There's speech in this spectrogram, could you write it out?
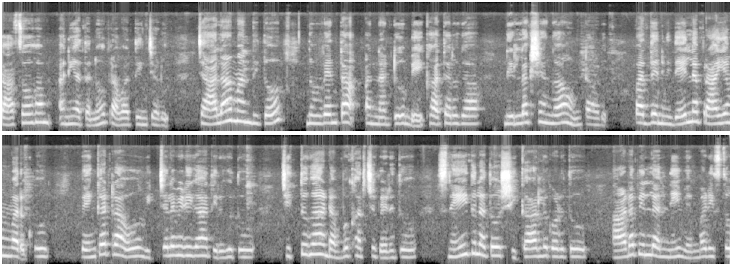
దాసోహం అని అతను ప్రవర్తించడు. చాలామందితో నువ్వెంత అన్నట్టు బేఖాతరుగా నిర్లక్ష్యంగా ఉంటాడు. పద్దెనిమిదేళ్ళ ప్రాయం వరకు వెంకట్రావు విచ్చలవిడిగా తిరుగుతూ చిత్తుగా డబ్బు ఖర్చు పెడుతూ స్నేహితులతో షికార్లు కొడుతూ ఆడపిల్లల్ని వెంబడిస్తూ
